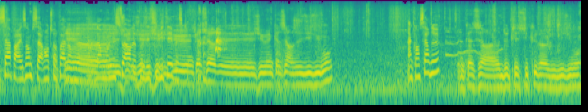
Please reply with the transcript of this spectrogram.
ça, par exemple, ça rentre pas dans, mon- euh, dans mon histoire de positivité. j'ai eu que- un cancer de- J'ai eu un cancer de 18 mois. Un cancer de Un cancer euh, de testicules à 18 mois.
